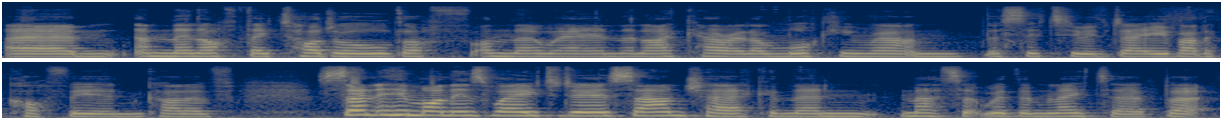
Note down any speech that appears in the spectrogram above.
Um, and then off they toddled off on their way, and then I carried on walking around the city with Dave, had a coffee, and kind of sent him on his way to do a sound check, and then met up with him later. But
